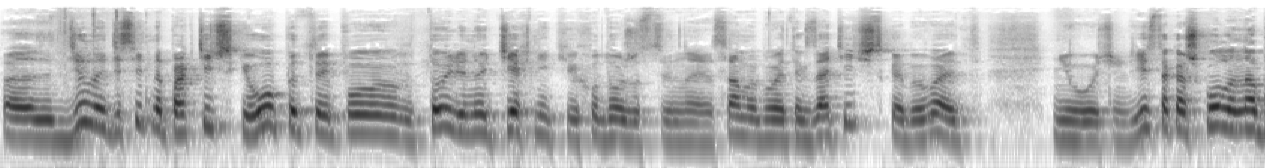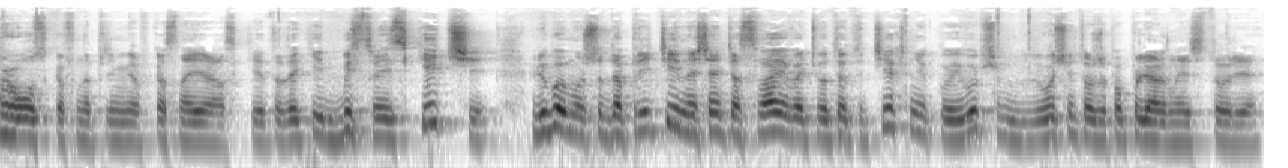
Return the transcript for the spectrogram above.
э, делает действительно практические опыты по той или иной технике художественной. Самое бывает экзотическое, бывает не очень. Есть такая школа набросков, например, в Красноярске. Это такие быстрые скетчи. Любой может сюда прийти и начать осваивать вот эту технику. И, в общем, очень тоже популярная история.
